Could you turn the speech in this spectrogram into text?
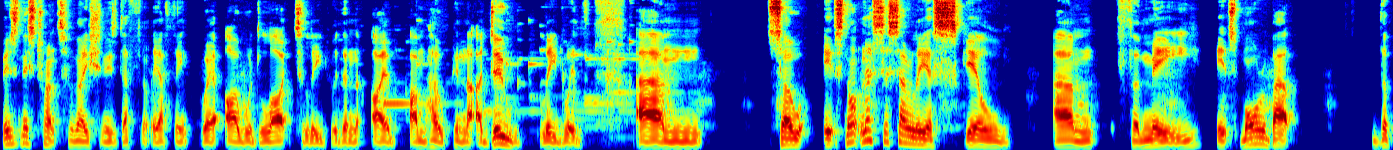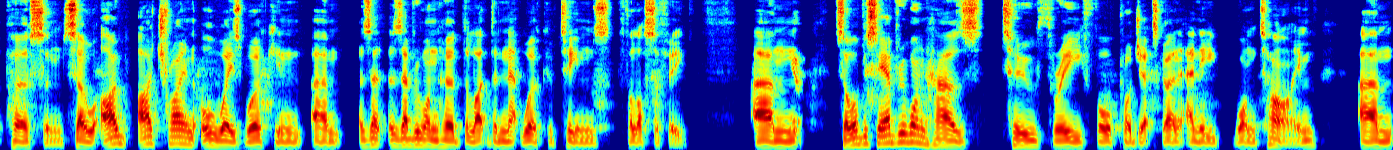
business transformation is definitely, I think, where I would like to lead with, and I, am hoping that I do lead with. Um, so it's not necessarily a skill um, for me; it's more about the person. So I I try and always work in um, as as everyone heard the like the network of teams philosophy. Um, yep. So obviously, everyone has two, three, four projects going at any one time. Um,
